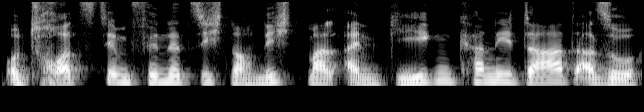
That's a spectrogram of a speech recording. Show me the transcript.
Und trotzdem findet sich noch nicht mal ein Gegenkandidat. Also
